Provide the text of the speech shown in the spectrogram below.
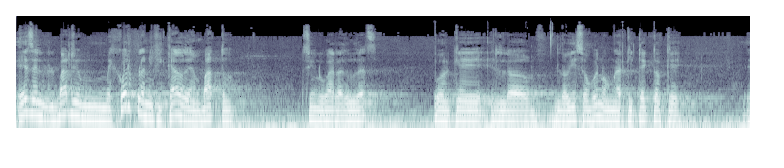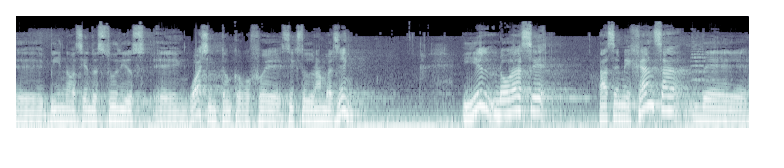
es el barrio mejor planificado de Ambato, sin lugar a dudas, porque lo, hizo, bueno, un arquitecto que eh, vino haciendo estudios en Washington, como fue Sixto Durán Ballén. Y él lo hace a semejanza de,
